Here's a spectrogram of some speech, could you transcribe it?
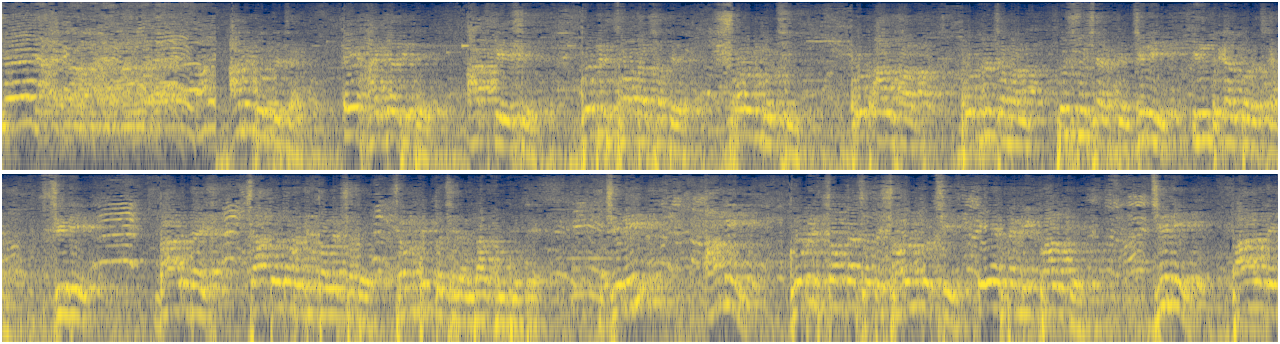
শেষ। আমি বলতে চাই, এই হাইজাদিতে আজকে এসে গভীর শ্রদ্ধার সাথে স্মরণ করছি আলহাজ বদরুজ্জামান খুশবু সাহেবকে, যিনি ইন্তেকাল করেছেন, যিনি বাংলাদেশ জাতীয়তাবাদী দলের সাথে সম্পৃক্ত ছিলেন রাজনীতিতে। যিনি আমি গভীর শ্রদ্ধার সাথে স্মরণ করছি এ এফ এম ইকবালকে। যিনি বাংলাদেশ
